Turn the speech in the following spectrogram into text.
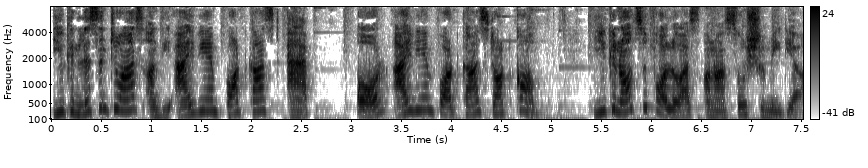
You can listen to us on the IVM Podcast app or ivmpodcast.com. You can also follow us on our social media.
